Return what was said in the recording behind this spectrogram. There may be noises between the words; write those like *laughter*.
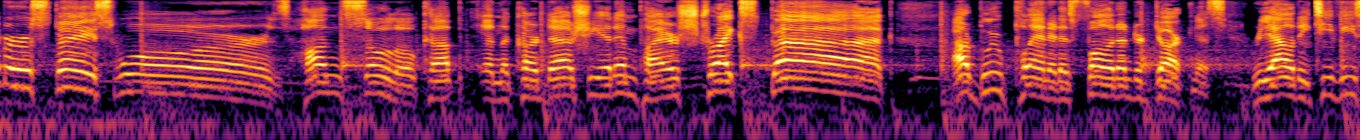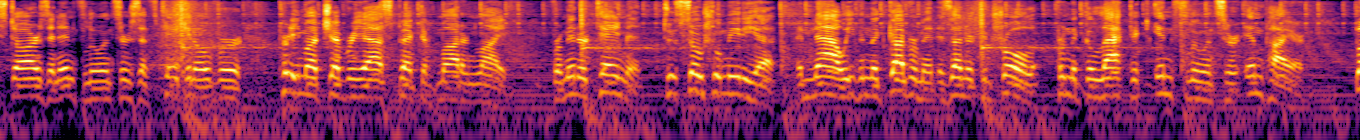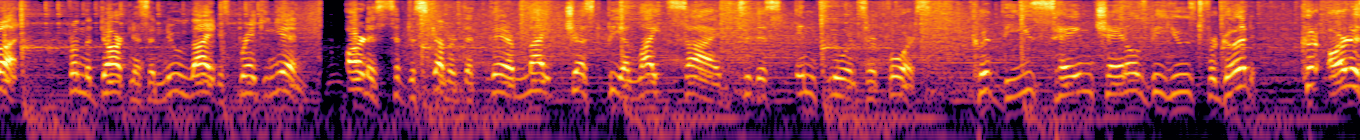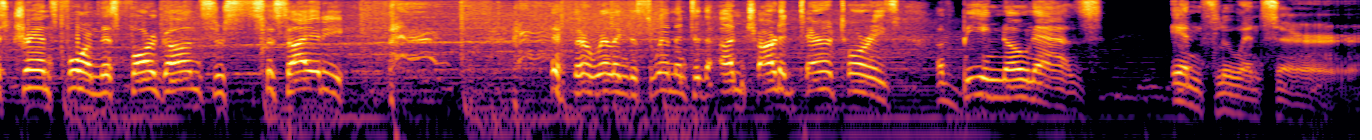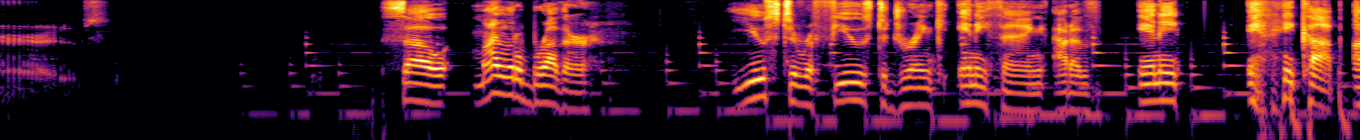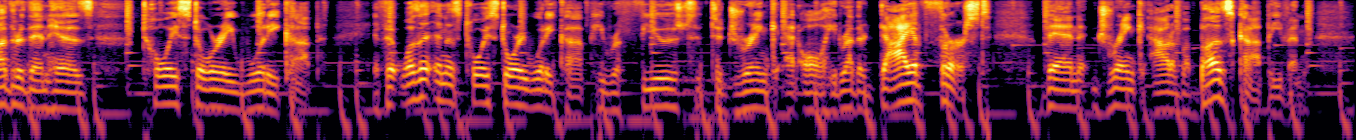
Cyberspace Wars! Han Solo Cup and the Kardashian Empire strikes back! Our blue planet has fallen under darkness. Reality TV stars and influencers have taken over pretty much every aspect of modern life. From entertainment to social media, and now even the government is under control from the galactic influencer empire. But from the darkness, a new light is breaking in. Artists have discovered that there might just be a light side to this influencer force. Could these same channels be used for good? Could artists transform this far gone society *laughs* if they're willing to swim into the uncharted territories of being known as influencers? So, my little brother used to refuse to drink anything out of any *laughs* any cup other than his Toy Story Woody cup. If it wasn't in his Toy Story Woody cup, he refused to drink at all. He'd rather die of thirst than drink out of a Buzz cup, even.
